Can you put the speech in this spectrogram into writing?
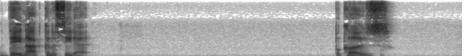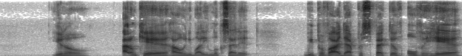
they not gonna see that. Because you know i don't care how anybody looks at it. We provide that perspective over here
